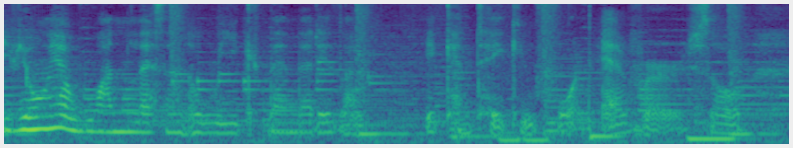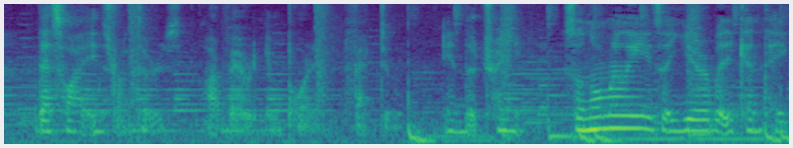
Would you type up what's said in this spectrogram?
If you only have one lesson a week, then that is like it can take you forever. So that's why instructors are very important factor in the training. So normally it's a year, but it can take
